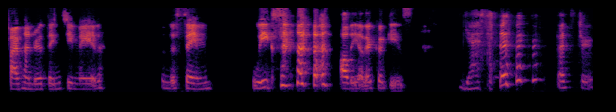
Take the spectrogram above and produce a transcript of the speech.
500 things you made in the same weeks all the other cookies. Yes, that's true.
